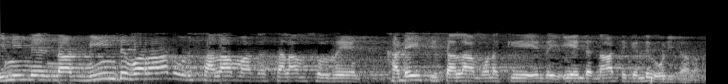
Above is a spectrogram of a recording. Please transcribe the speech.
இனிமேல் நான் மீண்டு வராத ஒரு சலாமாக சலாம் சொல்றேன். கடைசி சலாம் உனக்கு இந்த நாட்டுக்கு என்று ஓடிட்டாலும்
